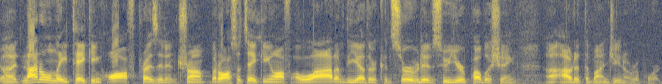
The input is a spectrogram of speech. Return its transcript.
uh, not only taking off President Trump, but also taking off a lot of the other conservatives who you're publishing uh, out at the Bongino Report.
